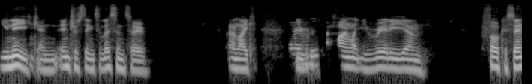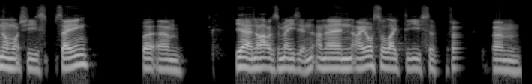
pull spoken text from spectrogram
unique and interesting to listen to, and like you. I find like you really um focus in on what she's saying. But um, yeah, no, that was amazing. And then I also like the use of um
